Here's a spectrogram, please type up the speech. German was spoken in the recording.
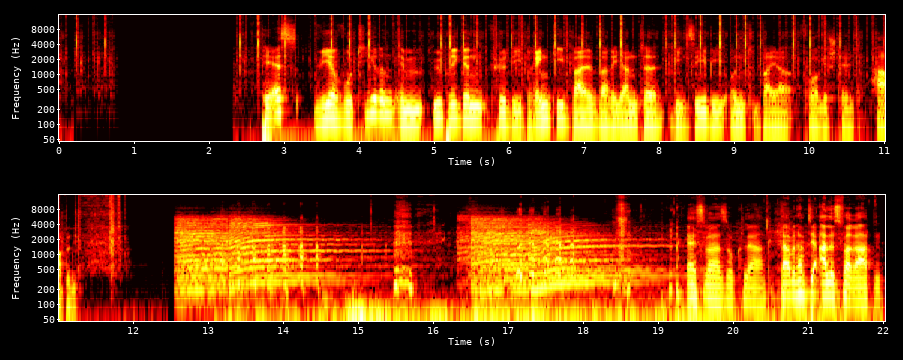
PS, wir votieren im Übrigen für die Brenki-Ball-Variante, die Sebi und Bayer vorgestellt haben. Es war so klar. Damit habt ihr alles verraten.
